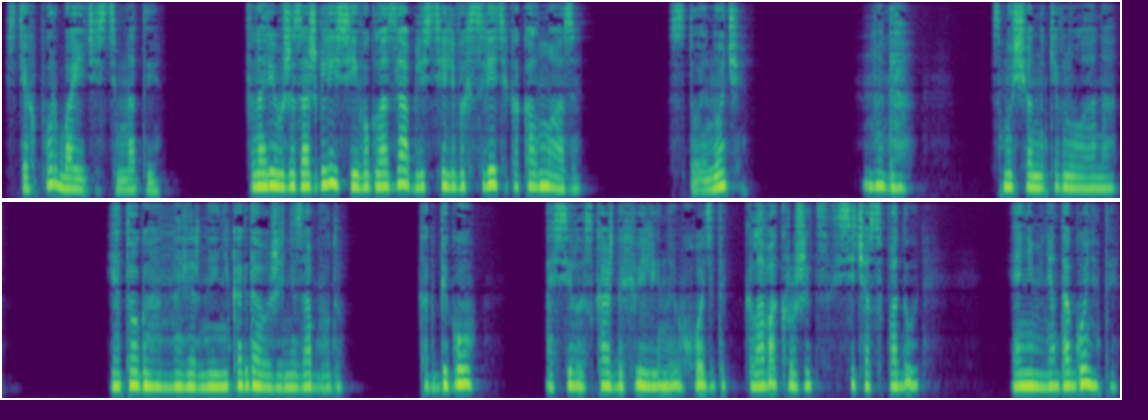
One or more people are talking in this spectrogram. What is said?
с тех пор боитесь темноты?» Фонари уже зажглись, и его глаза блестели в их свете, как алмазы. «С той ночи?» «Ну да», — смущенно кивнула она. «Я того, наверное, никогда уже не забуду. Как бегу, а силы с каждой хвилиной уходят, и голова кружится, и сейчас упаду, и они меня догонят, и...»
